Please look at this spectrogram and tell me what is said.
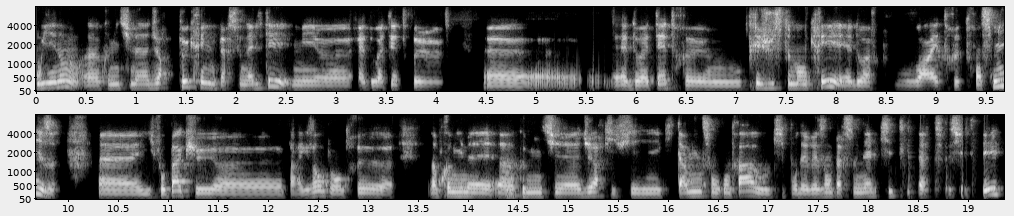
Oui et non. Un community manager peut créer une personnalité, mais euh, elle doit être euh, elle doit être euh, très justement créée, elle doit pouvoir être transmise. Euh, il ne faut pas que, euh, par exemple, entre un premier un community manager qui, termine son contrat ou qui, pour des raisons personnelles, quitte la société,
